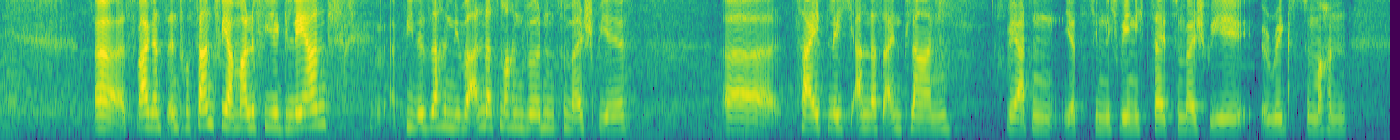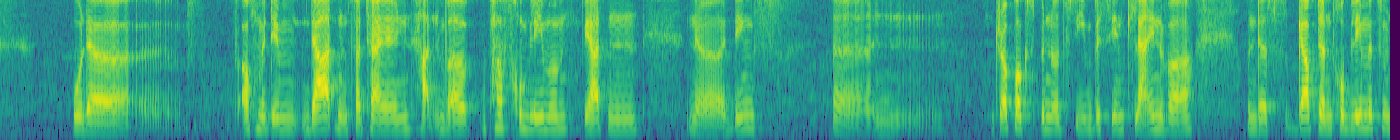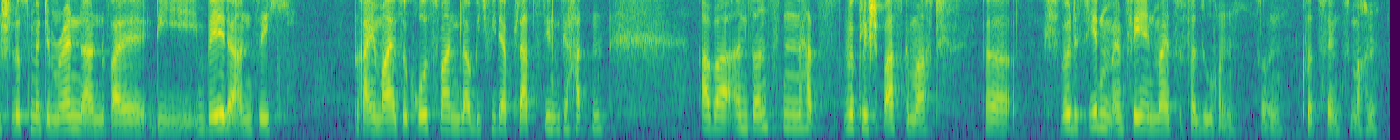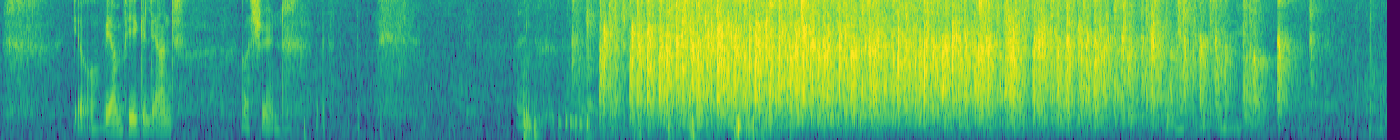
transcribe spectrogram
Äh, es war ganz interessant, wir haben alle viel gelernt, viele Sachen, die wir anders machen würden, zum Beispiel äh, zeitlich anders einplanen. Wir hatten jetzt ziemlich wenig Zeit, zum Beispiel Rigs zu machen oder äh, auch mit dem Datenverteilen hatten wir ein paar Probleme. Wir hatten eine Dings, äh, eine Dropbox benutzt, die ein bisschen klein war und das gab dann Probleme zum Schluss mit dem Rendern, weil die Bilder an sich dreimal so groß waren, glaube ich, wie der Platz, den wir hatten. Aber ansonsten hat es wirklich Spaß gemacht. Äh, ich würde es jedem empfehlen, mal zu versuchen, so einen Kurzfilm zu machen. Jo, wir haben viel gelernt. War schön.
